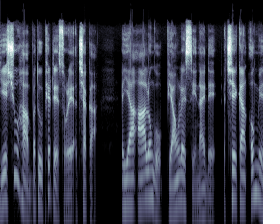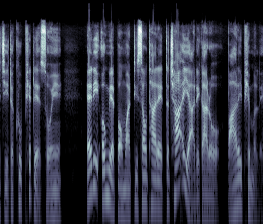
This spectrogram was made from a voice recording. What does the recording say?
ယေရှုဟာဘသူဖြစ်တယ်ဆိုတဲ့အချက်ကအရာအလုံးကိုပြောင်းလဲစေနိုင်တဲ့အခြေခံအုတ်မြစ်ကြီးတစ်ခုဖြစ်တယ်ဆိုရင်အဲ့ဒီအုတ်မြစ်ပေါ်မှာတိဆောက်ထားတဲ့တခြားအရာတွေကတော့ဘာတွေဖြစ်မလဲ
